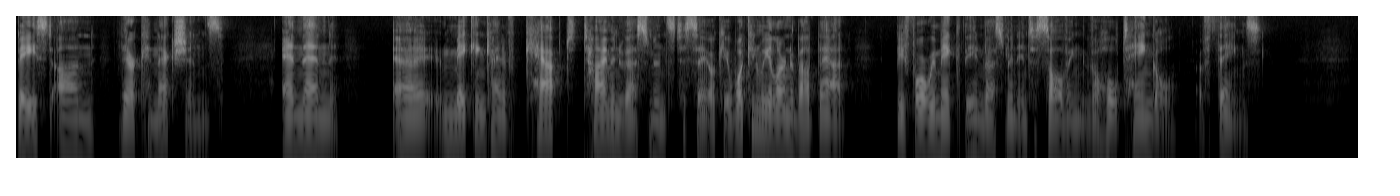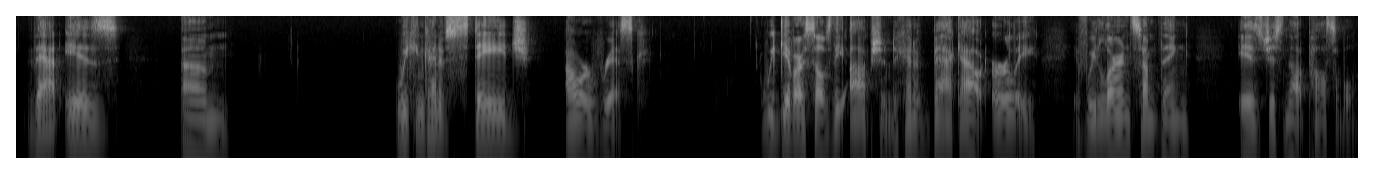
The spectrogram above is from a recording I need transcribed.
based on their connections and then uh, making kind of capped time investments to say, okay, what can we learn about that? Before we make the investment into solving the whole tangle of things. That is, um, we can kind of stage our risk. We give ourselves the option to kind of back out early if we learn something is just not possible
